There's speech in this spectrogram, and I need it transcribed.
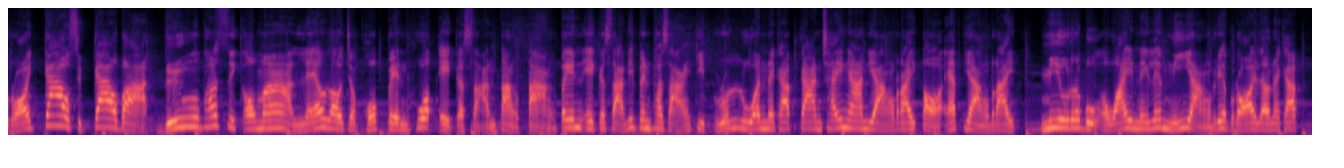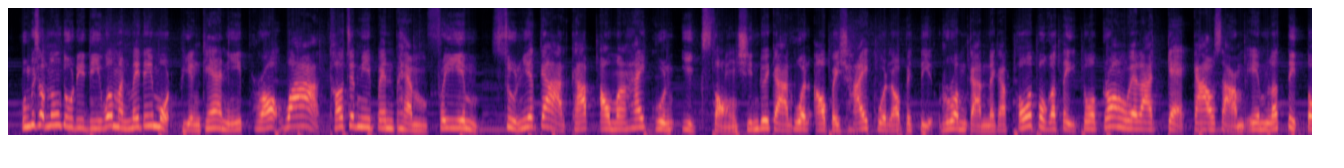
1,499 บาท ดึงพลาสติกออกมา แล้วเราจะพบเป็นพวกเอกสารต่างๆ เป็นเอกสารที่เป็นภาษาอังกฤษล้วนๆนะครับ การใช้งานอย่างไรต่อแอปอย่างไร มีระบุเอาไว้ในเล่มนี้อย่างเรียบร้อยแล้วนะครับ คุณผู้ชมต้องดูดีๆว่ามันไม่ได้หมดเพียงแค่นี้ เพราะว่าเขาจะมีเป็นแผ่นฟิล์มสูญญากาศครับ เอามาให้คุณอีก 2 ชิ้นด้วยกัน ควรเอาไปใช้ ควรเอาไปติดร่วมกันนะครับ เพราะว่าปกติตัวกล้องเวลาแกะกาว 3M แล้วติดต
